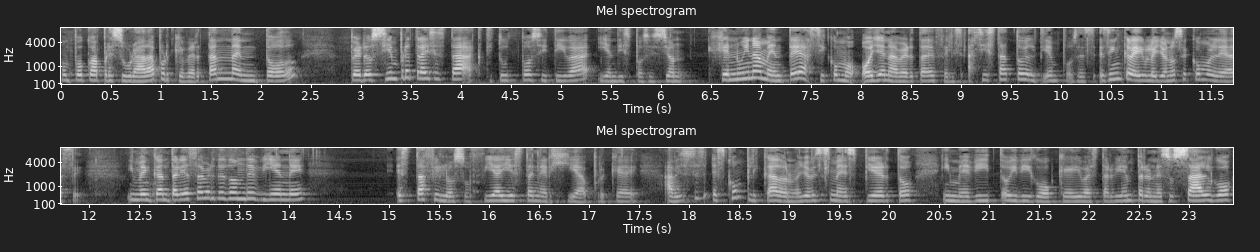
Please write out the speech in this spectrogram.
un poco apresurada, porque Berta anda en todo, pero siempre traes esta actitud positiva y en disposición. Genuinamente, así como oyen a Berta de feliz, así está todo el tiempo. es, increíble, yo no sé cómo le hace. Y me encantaría saber de dónde viene esta filosofía y esta energía, porque a veces es complicado, ¿no? Yo a veces me despierto y medito y digo, ok, va a estar bien, pero en eso salgo,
